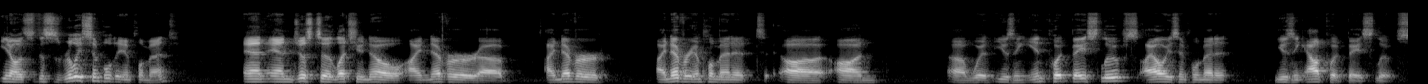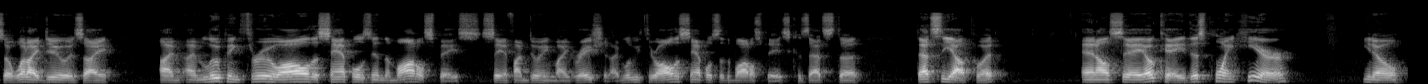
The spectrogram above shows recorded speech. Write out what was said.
you know this is really simple to implement, and and just to let you know, I never uh, I never I never implement it uh, on uh, with using input based loops. I always implement it using output based loops. So what I do is I I'm, I'm looping through all the samples in the model space. Say if I'm doing migration, I'm looping through all the samples of the model space because that's the that's the output, and I'll say, okay, this point here, you know,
